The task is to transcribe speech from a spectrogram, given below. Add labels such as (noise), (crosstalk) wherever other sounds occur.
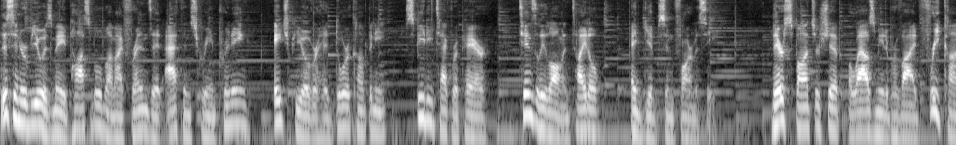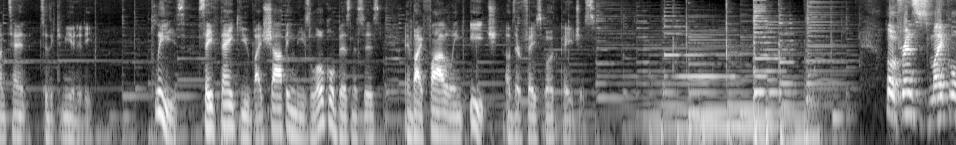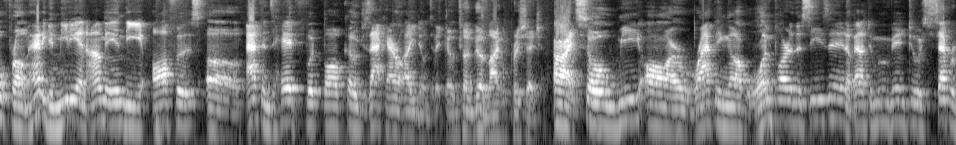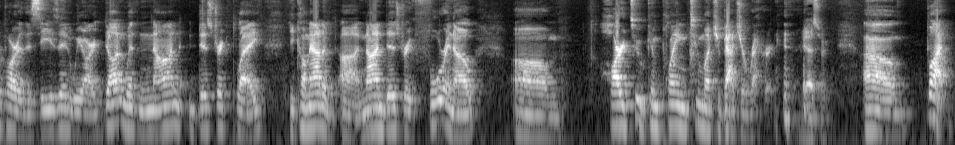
This interview is made possible by my friends at Athens Screen Printing, HP Overhead Door Company, Speedy Tech Repair, Tinsley Law and Title, and Gibson Pharmacy. Their sponsorship allows me to provide free content to the community. Please say thank you by shopping these local businesses and by following each of their Facebook pages. Hello, friends. This is Michael from Hannigan Media, and I'm in the office of Athens head football coach Zac Harrell. How you doing today, Coach? Doing good, Michael. Appreciate you. All right, so we are wrapping up one part of the season, about to move into a separate part of the season. We are done with non-district play. You come out of uh, non-district four and zero. Um, hard to complain too much about your record. (laughs) Yes, sir. Um, but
